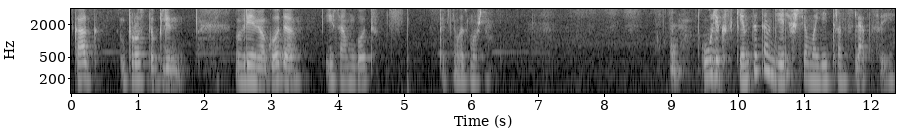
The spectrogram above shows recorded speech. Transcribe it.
Как? Просто, блин, время года и сам год. Так невозможно. Улик, с кем ты там делишься моей трансляцией?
